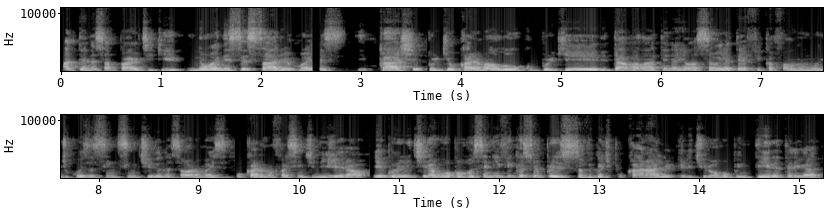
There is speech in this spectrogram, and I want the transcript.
até nessa parte que não é necessária, mas encaixa. Porque o cara é maluco, porque ele tava lá tendo a relação, ele até fica falando um monte de coisa sem sentido nessa hora, mas o cara não faz sentido em geral. E aí quando ele tira a roupa, você nem fica surpreso, só fica tipo, caralho, ele tirou a roupa inteira, tá ligado?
